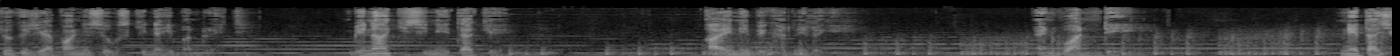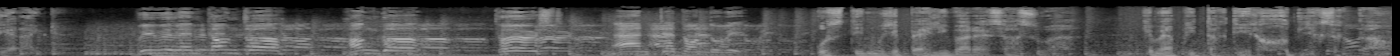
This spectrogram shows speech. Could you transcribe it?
क्योंकि जापानी से उसकी नहीं बन रही थी। बिना किसी नेता के आईने बिखरने लगी। And one day Netaji arrived We will encounter hunger, thirst, and death on the way. उस दिन मुझे पहली बार एहसास हुआ कि मैं अपनी तकदीर खुद लिख सकता हूँ?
